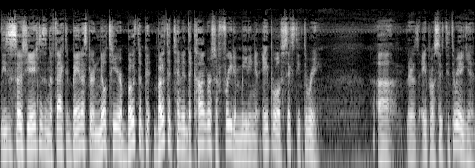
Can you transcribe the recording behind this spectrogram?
these associations and the fact that Banister and Milteer both both attended the Congress of Freedom meeting in April of '63. Uh, there's April '63 again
